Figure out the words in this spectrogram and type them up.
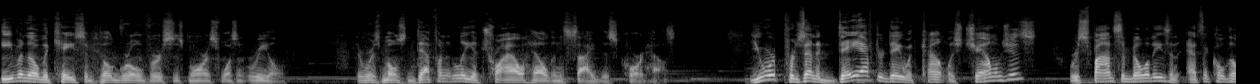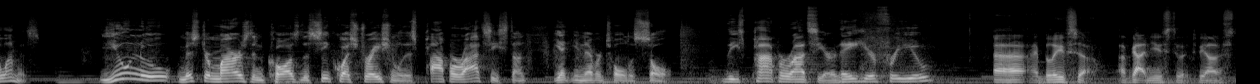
even though the case of Hillgrove versus Morris wasn't real, there was most definitely a trial held inside this courthouse. You were presented day after day with countless challenges, responsibilities, and ethical dilemmas. You knew Mr. Marsden caused the sequestration with his paparazzi stunt, yet you never told a soul. These paparazzi, are they here for you? Uh, I believe so. I've gotten used to it, to be honest.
